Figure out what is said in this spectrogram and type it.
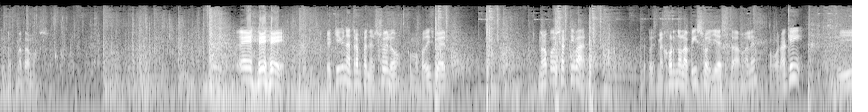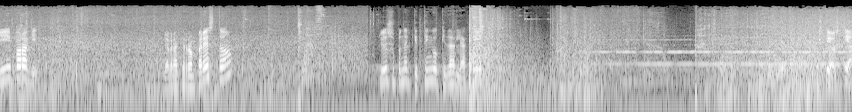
Que nos matamos. ¡Eh, Y aquí hay una trampa en el suelo, como podéis ver. ¿No la puedes activar? Pues mejor no la piso y ya está, ¿vale? Por aquí y por aquí. Y habrá que romper esto. Yo voy a suponer que tengo que darle aquí. Hostia, hostia.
